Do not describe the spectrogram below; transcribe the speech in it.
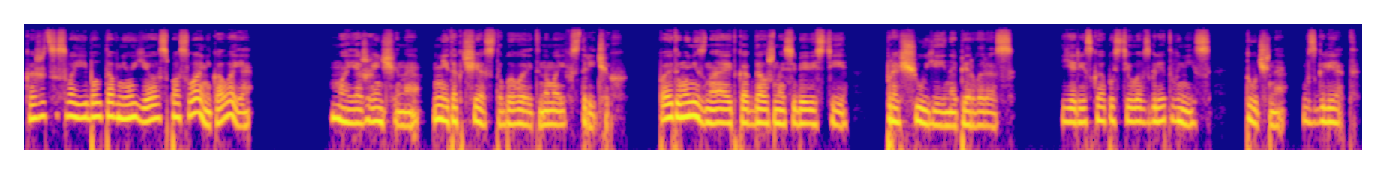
Кажется, своей болтовнёй я спасла Николая. Моя женщина не так часто бывает на моих встречах, поэтому не знает, как должна себя вести. Прощу ей на первый раз. Я резко опустила взгляд вниз. Точно, взгляд.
